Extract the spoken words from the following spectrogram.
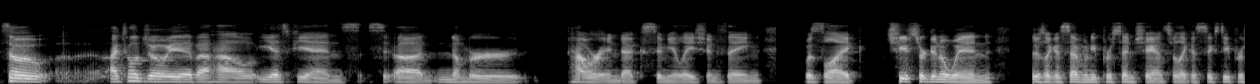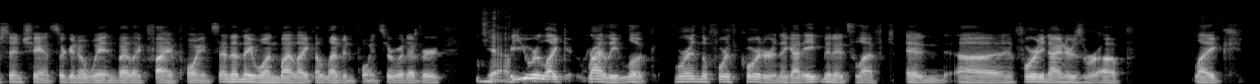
so uh, I told Joey about how ESPN's uh, number power index simulation thing was like Chiefs are gonna win. There's like a 70% chance or like a 60% chance they're gonna win by like five points, and then they won by like 11 points or whatever. Yeah. But you were like, Riley, look, we're in the fourth quarter and they got eight minutes left, and uh, 49ers were up like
